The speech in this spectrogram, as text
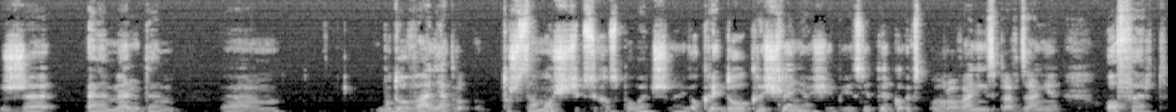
że elementem budowania tożsamości psychospołecznej, do określenia siebie jest nie tylko eksplorowanie i sprawdzanie ofert,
